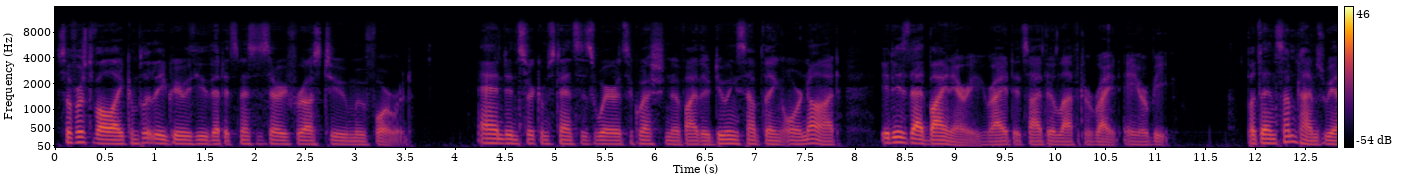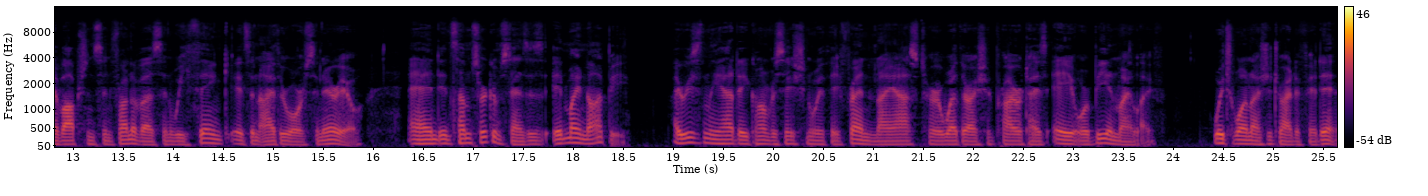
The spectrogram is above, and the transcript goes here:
So, first of all, I completely agree with you that it's necessary for us to move forward. And in circumstances where it's a question of either doing something or not, it is that binary, right? It's either left or right, A or B. But then sometimes we have options in front of us and we think it's an either or scenario. And in some circumstances, it might not be. I recently had a conversation with a friend and I asked her whether I should prioritize A or B in my life, which one I should try to fit in.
